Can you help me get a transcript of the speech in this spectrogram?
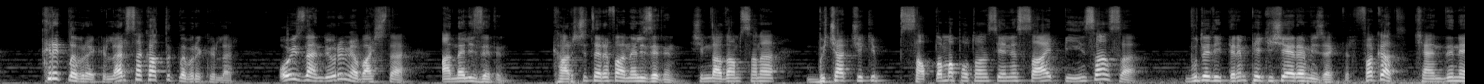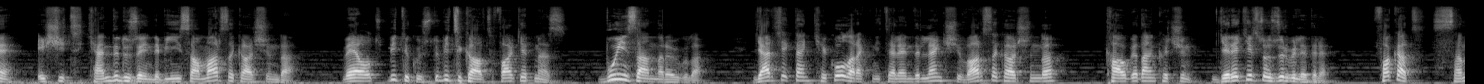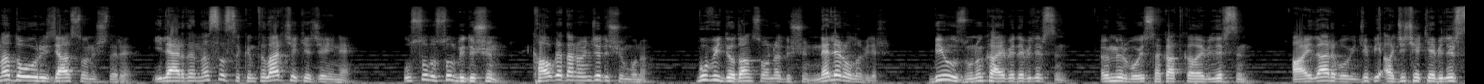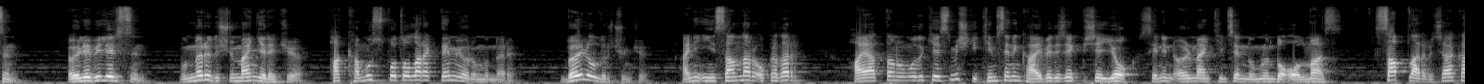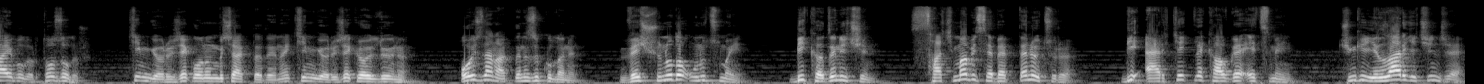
kırıkla bırakırlar, sakatlıkla bırakırlar. O yüzden diyorum ya başta analiz edin. Karşı tarafı analiz edin. Şimdi adam sana bıçak çekip saplama potansiyeline sahip bir insansa bu dediklerim pek işe yaramayacaktır. Fakat kendine eşit, kendi düzeyinde bir insan varsa karşında veyahut bir tık üstü bir tık altı fark etmez. Bu insanlara uygula. Gerçekten keko olarak nitelendirilen kişi varsa karşında kavgadan kaçın. Gerekirse özür bile dile. Fakat sana doğuracağı sonuçları, ileride nasıl sıkıntılar çekeceğini usul usul bir düşün. Kavgadan önce düşün bunu. Bu videodan sonra düşün. Neler olabilir? Bir uzvunu kaybedebilirsin. Ömür boyu sakat kalabilirsin. Aylar boyunca bir acı çekebilirsin. Ölebilirsin. Bunları düşünmen gerekiyor. Ha kamu spot olarak demiyorum bunları. Böyle olur çünkü. Hani insanlar o kadar hayattan umudu kesmiş ki kimsenin kaybedecek bir şey yok. Senin ölmen kimsenin umrunda olmaz. Saplar bıçağı kaybolur, toz olur. Kim görecek onun bıçakladığını, kim görecek öldüğünü. O yüzden aklınızı kullanın. Ve şunu da unutmayın. Bir kadın için saçma bir sebepten ötürü bir erkekle kavga etmeyin. Çünkü yıllar geçince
